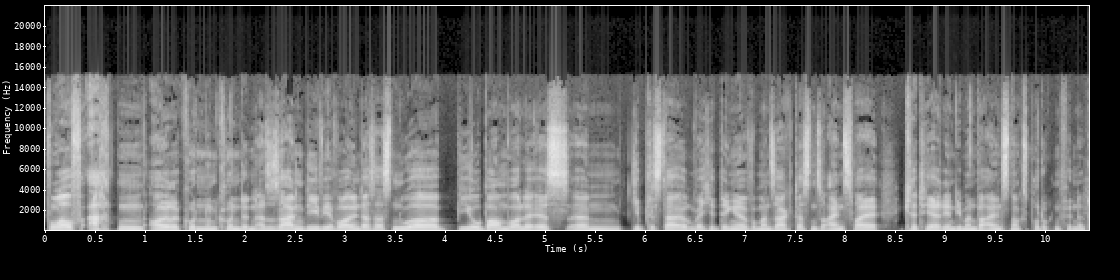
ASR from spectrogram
Worauf achten eure Kunden und Kundinnen? Also sagen die, wir wollen, dass das nur Bio-Baumwolle ist? Ähm, gibt es da irgendwelche Dinge, wo man sagt, das sind so ein, zwei Kriterien, die man bei allen Snox-Produkten findet?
